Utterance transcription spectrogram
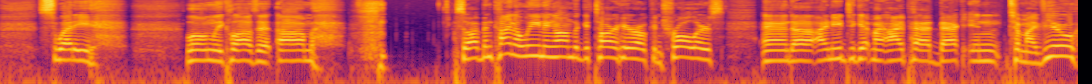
sweaty, lonely closet. Um, so I've been kind of leaning on the Guitar Hero controllers, and uh, I need to get my iPad back into my view.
